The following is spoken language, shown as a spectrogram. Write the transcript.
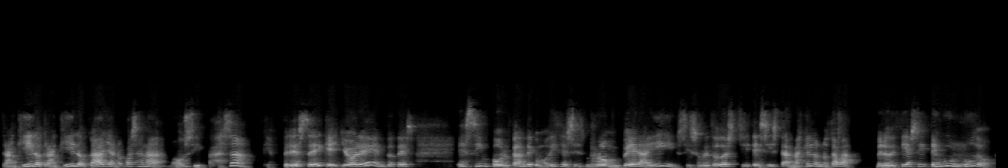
tranquilo, tranquilo, calla, no pasa nada. No, sí pasa, que exprese, que llore. Entonces, es importante, como dices, es romper ahí, si sobre todo existe, además que lo notaba, me lo decía así, tengo un nudo.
